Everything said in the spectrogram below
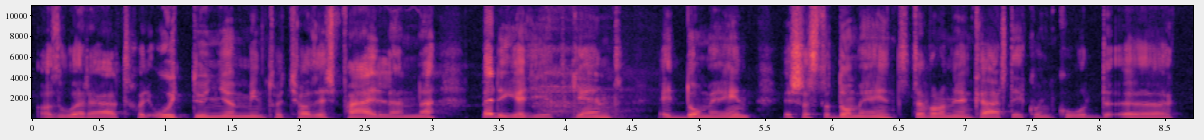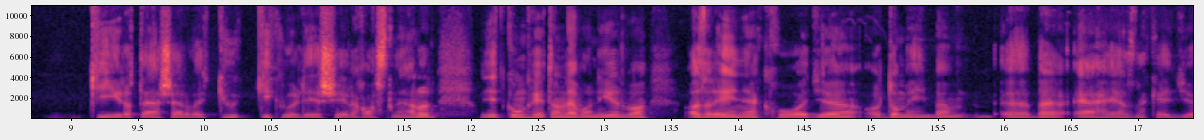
az URL-t, hogy úgy tűnjön, mintha az egy fájl lenne, pedig egyébként egy domain, és azt a domaint te valamilyen kártékony kód ö, kiíratására vagy ki- kiküldésére használod. Ugye itt konkrétan le van írva, az a lényeg, hogy a domainben be elhelyeznek egy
